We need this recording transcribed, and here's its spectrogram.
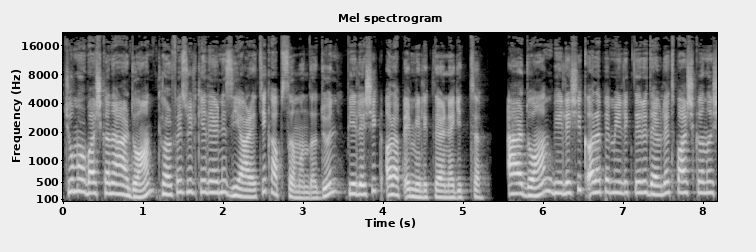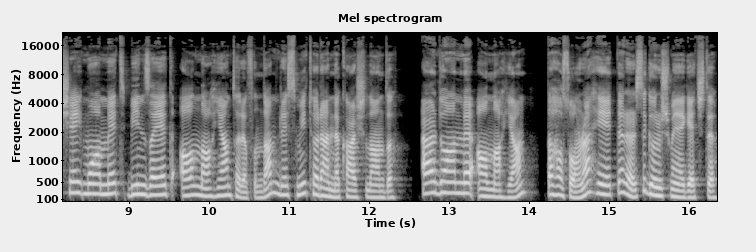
Cumhurbaşkanı Erdoğan, Körfez ülkelerini ziyareti kapsamında dün Birleşik Arap Emirlikleri'ne gitti. Erdoğan, Birleşik Arap Emirlikleri Devlet Başkanı Şeyh Muhammed bin Zayed Al Nahyan tarafından resmi törenle karşılandı. Erdoğan ve Al Nahyan daha sonra heyetler arası görüşmeye geçti.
